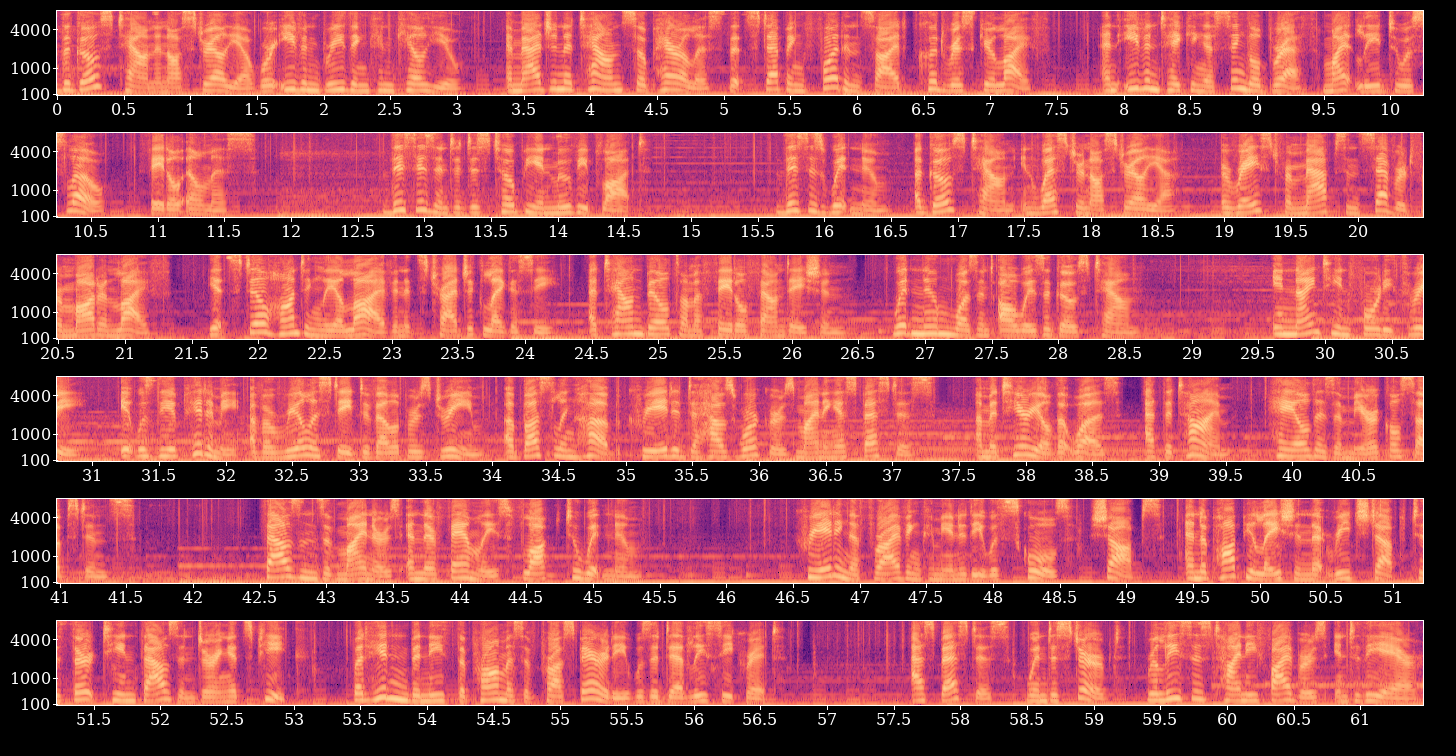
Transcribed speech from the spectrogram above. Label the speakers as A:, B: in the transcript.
A: The ghost town in Australia where even breathing can kill you. Imagine a town so perilous that stepping foot inside could risk your life, and even taking a single breath might lead to a slow, fatal illness. This isn't a dystopian movie plot. This is Wittenoom, a ghost town in Western Australia, erased from maps and severed from modern life, yet still hauntingly alive in its tragic legacy, a town built on a fatal foundation. Wittenoom wasn't always a ghost town. In 1943, it was the epitome of a real estate developer's dream, a bustling hub created to house workers mining asbestos, a material that was, at the time, hailed as a miracle substance. Thousands of miners and their families flocked to Wittenoom, creating a thriving community with schools, shops, and a population that reached up to 13,000 during its peak. But hidden beneath the promise of prosperity was a deadly secret. Asbestos, when disturbed, releases tiny fibers into the air.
